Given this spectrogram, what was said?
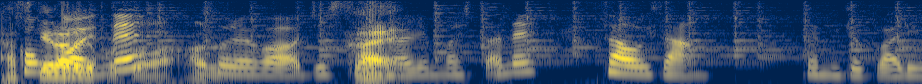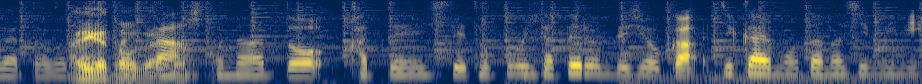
助けられることはある。それが実際にありましたね、さあおいさん第2曲ありがとうございました。ありがとうございました。この後加点してトップに立てるんでしょうか。次回もお楽しみに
